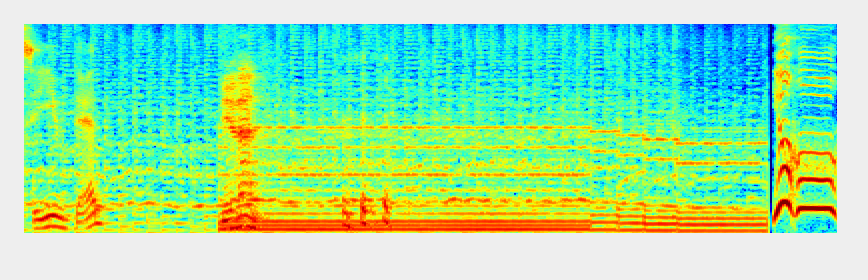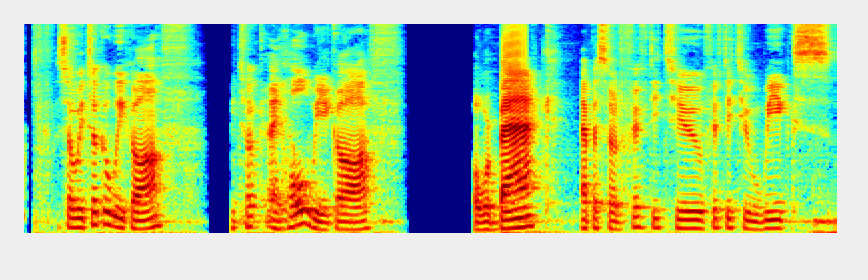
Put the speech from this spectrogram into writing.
See you then. See you then. So we took a week off. We took a whole week off. But we're back. Episode 52, 52 weeks.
